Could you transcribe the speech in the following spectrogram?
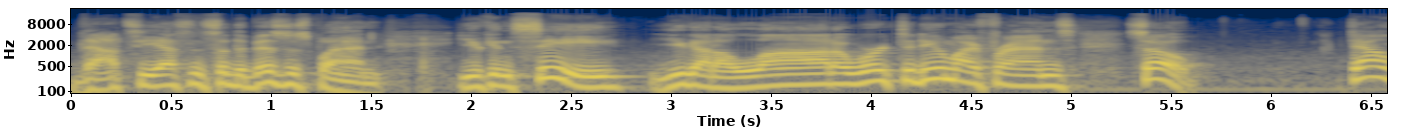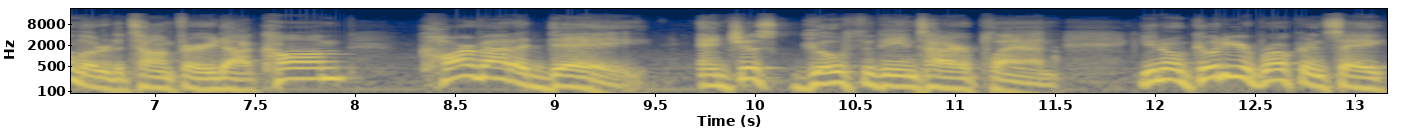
that's the essence of the business plan. You can see you got a lot of work to do, my friends. So download it at tomferry.com, carve out a day and just go through the entire plan. You know, go to your broker and say,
